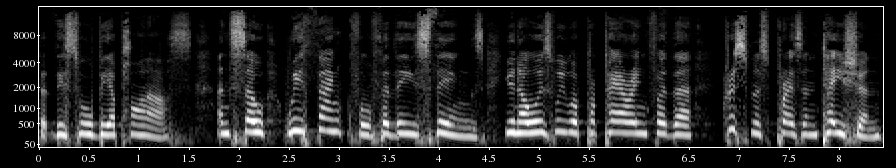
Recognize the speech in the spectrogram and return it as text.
that this will be upon us. And so we're thankful for these things. You know, as we were preparing for the Christmas presentation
